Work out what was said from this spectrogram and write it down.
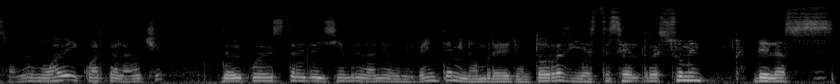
son las 9 y cuarto de la noche de hoy jueves 3 de diciembre del año 2020. Mi nombre es John Torres y este es el resumen de las,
